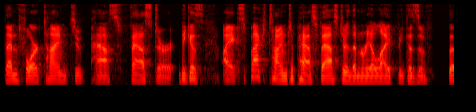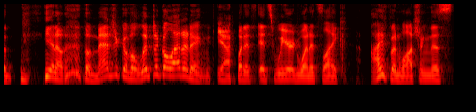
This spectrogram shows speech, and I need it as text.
than for time to pass faster because I expect time to pass faster than real life because of the you know the magic of elliptical editing Yeah, but it's it's weird when it's like I've been watching this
